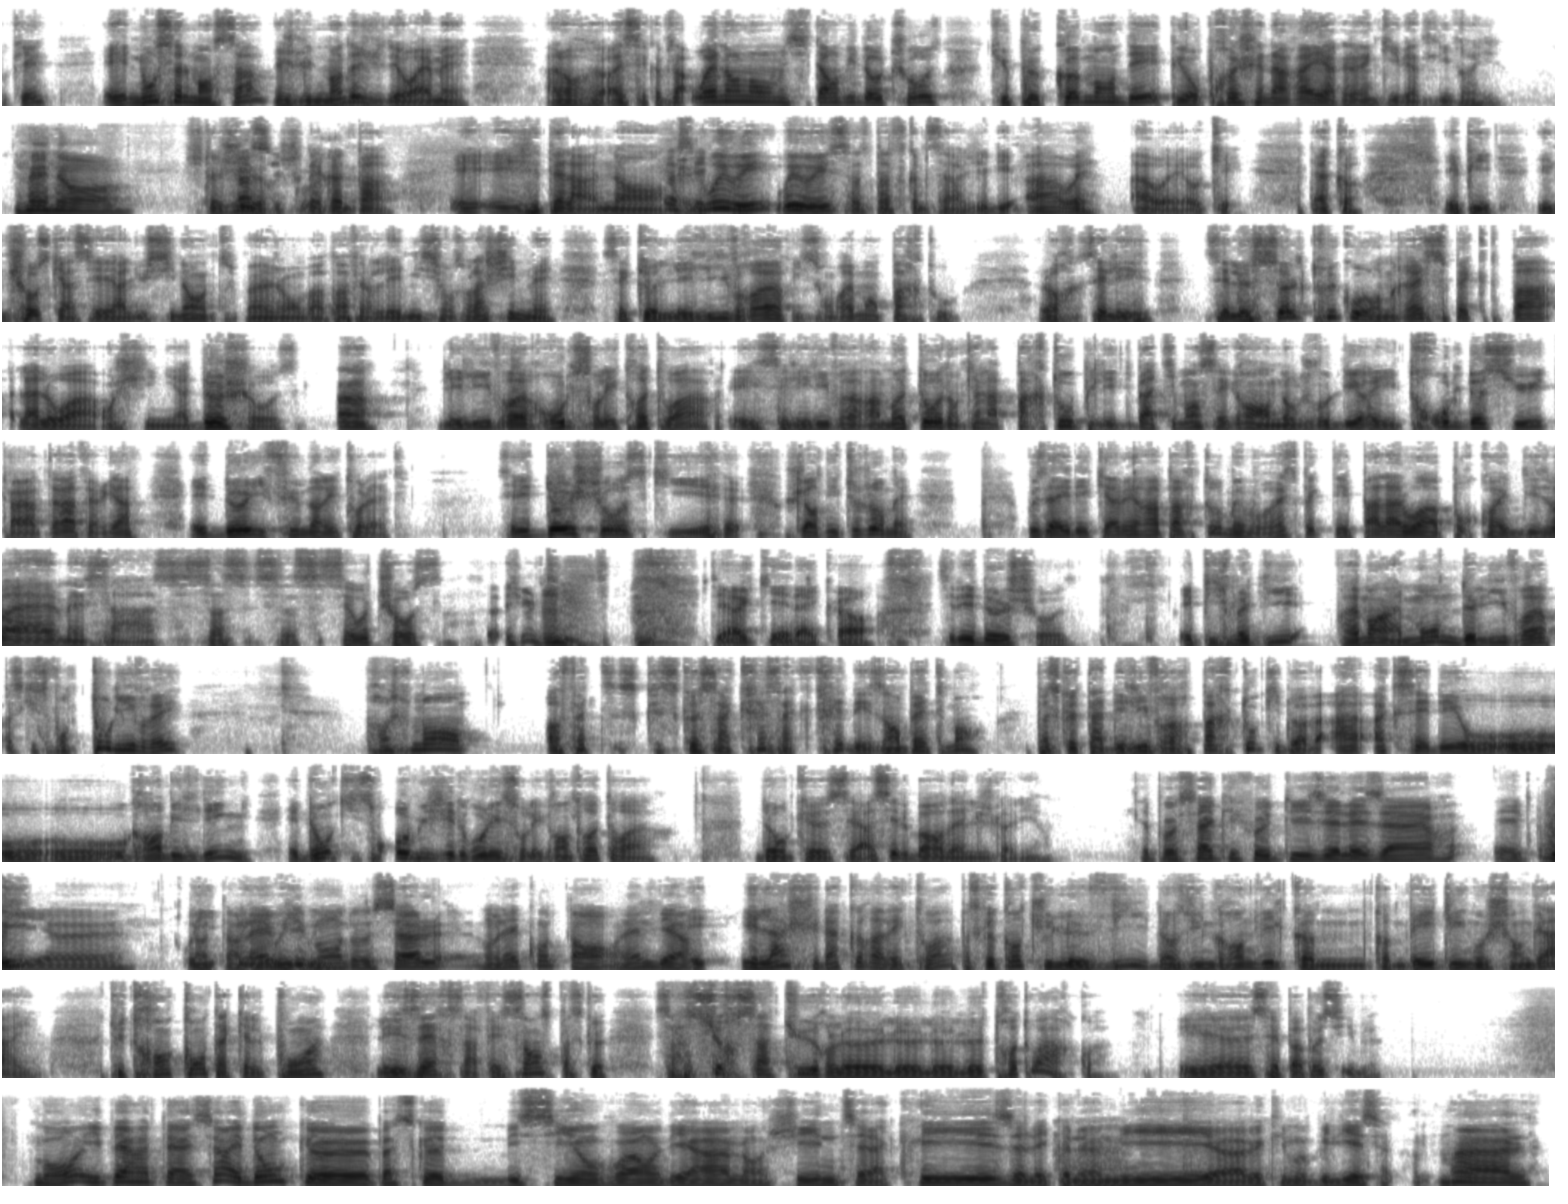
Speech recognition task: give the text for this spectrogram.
Ok et non seulement ça, mais je lui demandais, je lui disais, ouais, mais alors c'est comme ça. Ouais, non, non, mais si tu as envie d'autre chose, tu peux commander, puis au prochain arrêt, il y a quelqu'un qui vient te livrer. Mais non. Je te jure, je déconne pas. Et, et j'étais là, non. oui, oui, oui, oui, ça se passe comme ça. J'ai dit, ah ouais, ah ouais, ok, d'accord. Et puis une chose qui est assez hallucinante, ben, on va pas faire l'émission sur la Chine, mais c'est que les livreurs, ils sont vraiment partout. Alors c'est les, c'est le seul truc où on ne respecte pas la loi en Chine. Il y a deux choses. Un, les livreurs roulent sur les trottoirs et c'est les livreurs à moto, donc il y en a partout. Puis les bâtiments c'est grand, donc je vous le dire, ils roulent dessus, tu as intérêt à faire gaffe. Et deux, ils fument dans les toilettes. C'est les deux choses qui, je leur dis toujours, mais vous avez des caméras partout, mais vous respectez pas la loi. Pourquoi ils me disent ouais, mais ça, ça, c'est autre chose. je dis ok, d'accord. C'est les deux choses. Et puis je me dis vraiment un monde de livreurs parce qu'ils se font tout livrer. Franchement, en fait, ce que ça crée, ça crée des embêtements parce que tu as des livreurs partout qui doivent accéder au, au, au, grand building et donc ils sont obligés de rouler sur les grands trottoirs. Donc euh, c'est assez le bordel, je dois dire. C'est pour ça qu'il faut utiliser les airs et puis oui. euh, quand on lève du monde au sol, on est content, on aime bien. Et, là, je suis d'accord avec toi, parce que quand tu le vis dans une grande ville comme, comme Beijing ou Shanghai, tu te rends compte à quel point les airs, ça fait sens, parce que ça sursature le, le, le, trottoir, quoi. Et euh, c'est pas possible. Bon, hyper intéressant. Et donc, euh, parce que ici, on voit, on dit, ah, mais en Chine, c'est la crise, l'économie, euh, avec l'immobilier, ça va mal.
